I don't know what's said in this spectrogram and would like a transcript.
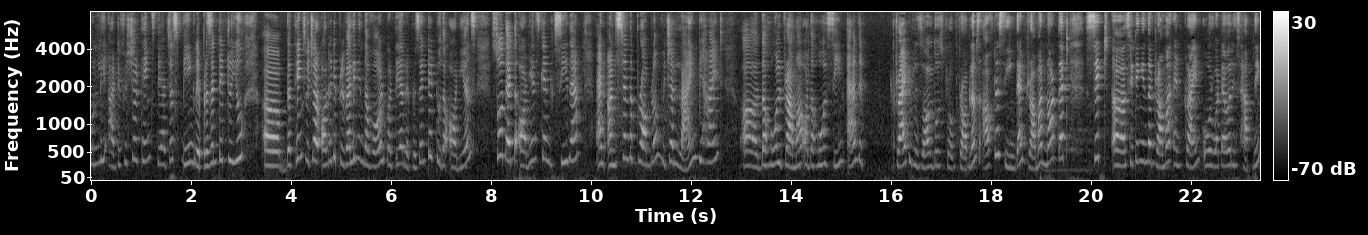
only artificial things. They are just being represented to you. Uh, the things which are already prevailing in the world, but they are represented to the audience so that the audience can see them and understand the problem which are lying behind uh, the whole drama or the whole scene and try to resolve those pro problems after seeing that drama. Not that sit uh, sitting in the drama and crying over whatever is happening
